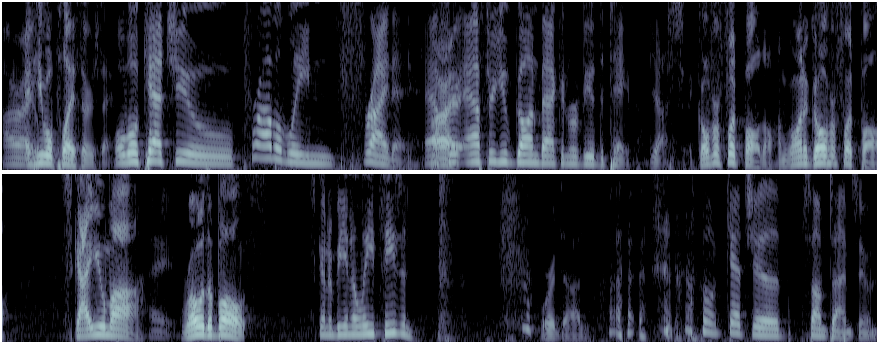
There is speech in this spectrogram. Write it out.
All right. And he will play Thursday. Well, we'll catch you probably Friday after right. after you've gone back and reviewed the tape. Yes. Gopher football though. I'm going to go for football. Ski-U-Mah. Hey. Row the boat. It's going to be an elite season. We're done. We'll catch you sometime soon.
